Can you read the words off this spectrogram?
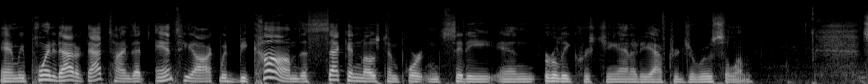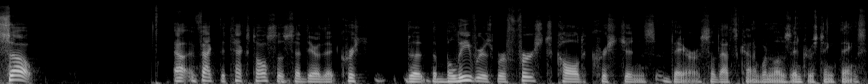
And we pointed out at that time that Antioch would become the second most important city in early Christianity after Jerusalem. So, uh, in fact, the text also said there that Christ- the, the believers were first called Christians there. So that's kind of one of those interesting things.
